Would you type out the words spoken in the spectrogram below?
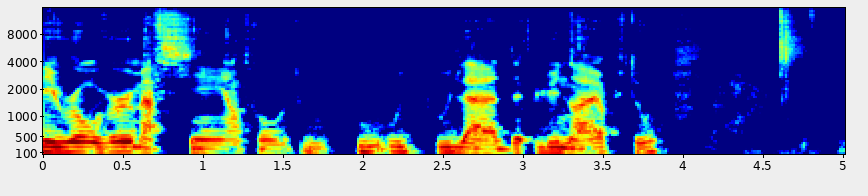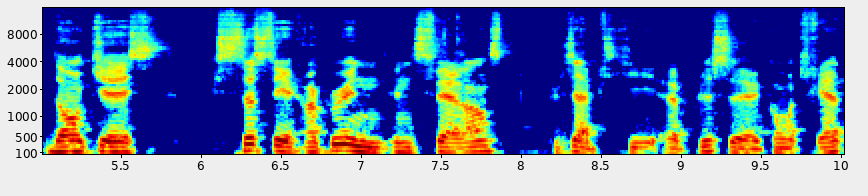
rovers martiens, entre autres, ou, ou, ou de la lunaire plutôt. Donc, ça, c'est un peu une, différence plus appliquée, euh, plus euh, concrète.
